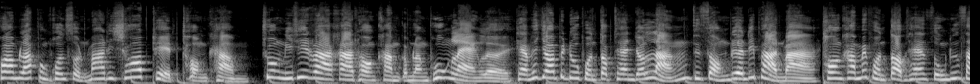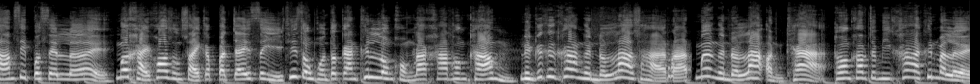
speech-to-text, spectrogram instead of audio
ความลับของคนส่วนมากที่ชอบเทรดทองคำช่วงนี้ที่ราคาทองคำกำลังพุ่งแรงเลย แถมถ้าย้อนไปดูผลตอบแทนย้อนหลัง 12 เดือนที่ผ่านมา ทองคำให้ผลตอบแทนสูงถึง 30%เลย เมื่อไขข้อสงสัยกับปัจจัย 4 ที่ส่งผลต่อการขึ้นลงของราคาทองคำหนึ่งก็คือค่าเงินดอลลาร์สหรัฐ เมื่อเงินดอลลาร์อ่อนค่า ทองคำจะมีค่าขึ้นมาเลย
